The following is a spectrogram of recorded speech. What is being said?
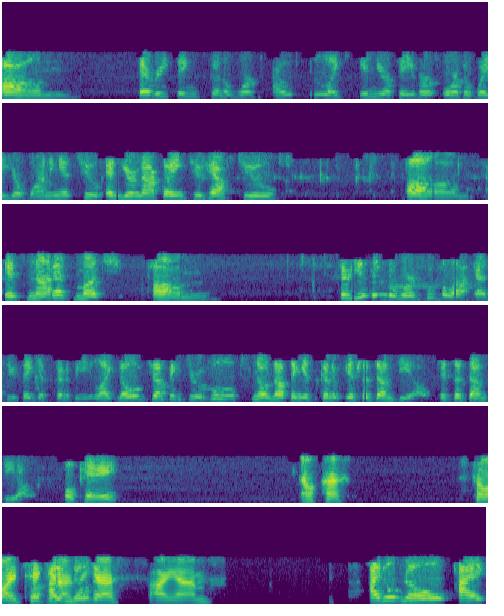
Um, everything's going to work out like in your favor or the way you're wanting it to, and you're not going to have to. Um, it's not as much. Um, they're using the word hoopla as you think it's going to be. Like no jumping through hoops, no nothing. It's going to. It's a done deal. It's a done deal. Okay. Okay. So I take it I as a yes. I am. I don't know. I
